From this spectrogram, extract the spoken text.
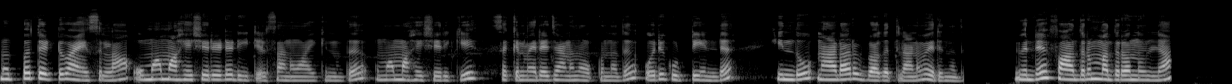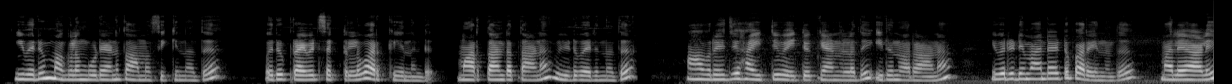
മുപ്പത്തെട്ട് വയസ്സുള്ള ഉമ മഹേശ്വരിയുടെ ഡീറ്റെയിൽസ് ആണ് വായിക്കുന്നത്. ഉമ മഹേശ്വരിക്ക് സെക്കൻഡ് മാരേജ് ആണ് നോക്കുന്നത്. ഒരു കുട്ടിയുണ്ട്. ഹിന്ദു നാടാർ വിഭാഗത്തിലാണ് വരുന്നത്. ഇവരുടെ ഫാദറും മദറൊന്നുമില്ല ഇവരും മകളും കൂടെയാണ് താമസിക്കുന്നത്. ഒരു പ്രൈവറ്റ് സെക്ടറിൽ വർക്ക് ചെയ്യുന്നുണ്ട്. മാർത്താണ്ഡത്താണ് വീട് വരുന്നത്. ആവറേജ് ഹൈറ്റ് വെയിറ്റ് ഒക്കെയാണുള്ളത് ഇരുന്നൂറാണ്. ഇവർ ഡിമാൻഡായിട്ട് പറയുന്നത് മലയാളി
